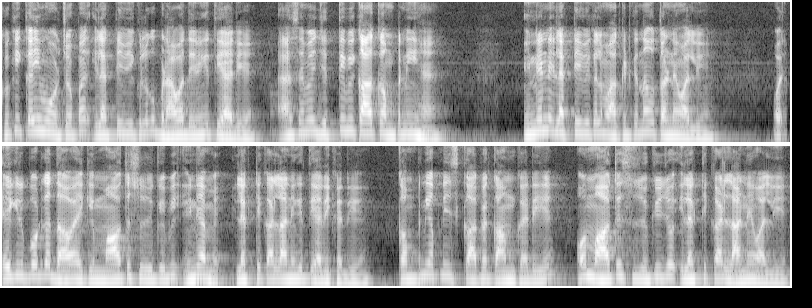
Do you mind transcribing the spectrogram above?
क्योंकि कई मोर्चों पर इलेक्ट्रिक व्हीकलों को बढ़ावा देने की तैयारी है। ऐसे में जितनी भी कार कंपनी है इंडियन इलेक्ट्रिक व्हीकल मार्केट के अंदर उतरने वाली है। और एक रिपोर्ट का दावा है कि मारुति सुजुकी भी इंडिया में इलेक्ट्रिक कार लाने की तैयारी कर रही है। कंपनी अपनी इस कार पर काम कर रही है और मारुति सुजुकी जो इलेक्ट्रिक कार लाने वाली है,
